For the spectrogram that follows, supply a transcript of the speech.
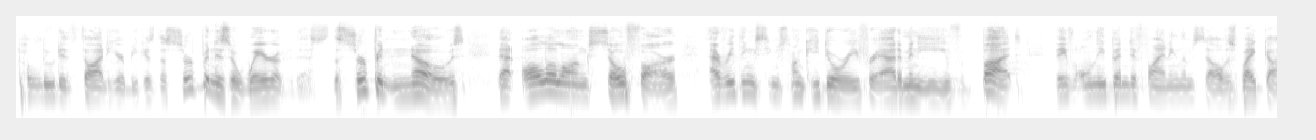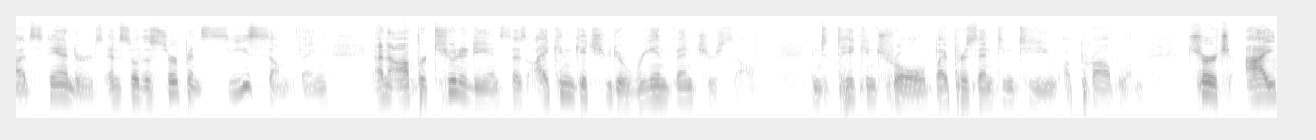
polluted thought here because the serpent is aware of this. The serpent knows that all along so far, everything seems hunky dory for Adam and Eve, but they've only been defining themselves by God's standards. And so the serpent sees something, an opportunity, and says, I can get you to reinvent yourself and to take control by presenting to you a problem. Church, I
